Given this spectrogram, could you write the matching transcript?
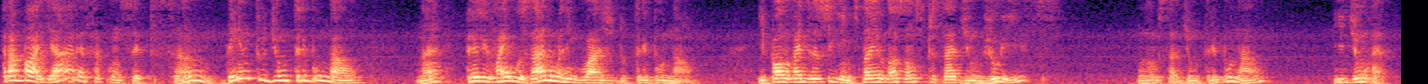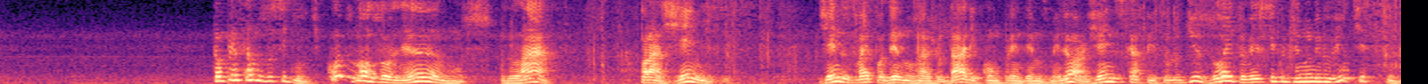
trabalhar essa concepção dentro de um tribunal. Né? Então ele vai usar uma linguagem do tribunal. E Paulo vai dizer o seguinte: então nós vamos precisar de um juiz, nós vamos precisar de um tribunal e de um réu. Então pensamos o seguinte: quando nós olhamos lá para Gênesis, Gênesis vai poder nos ajudar e compreendermos melhor? Gênesis capítulo 18, versículo de número 25.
